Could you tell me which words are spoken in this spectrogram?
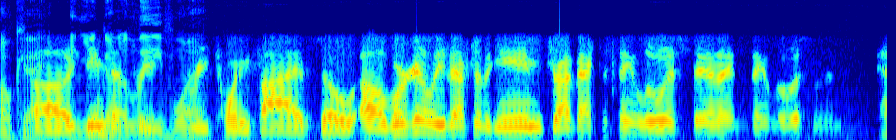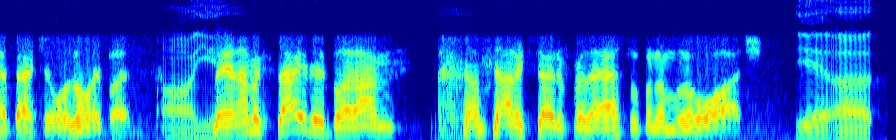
Okay, Uh, and you're game's going at three three twenty five. So uh, we're gonna leave after the game, drive back to St. Louis, stay the night in St. Louis, and then head back to Illinois. But Oh yeah, man, I'm excited, but I'm I'm not excited for the ass whooping I'm gonna watch. yeah. Uh, y- y-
